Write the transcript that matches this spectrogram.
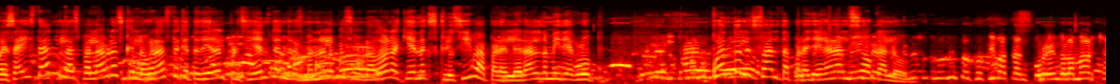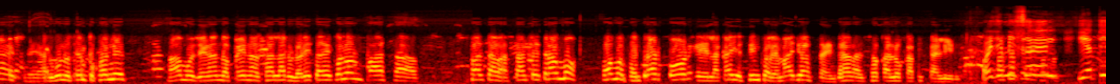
Pues ahí están las palabras que lograste que te diera el presidente Andrés Manuel López Obrador aquí en exclusiva para el Heraldo Media Group. ¿Cuánto les falta para llegar al Zócalo? En estos momentos así va transcurriendo la marcha, este, algunos empujones, vamos llegando apenas a la glorieta de Colón, pasa, falta bastante tramo, vamos a entrar por eh, la calle 5 de Mayo hasta entrar al Zócalo Capitalino. Oye, Misael, ¿y a ti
